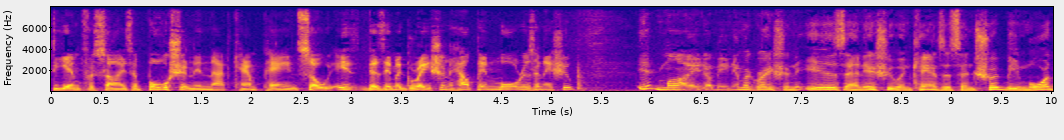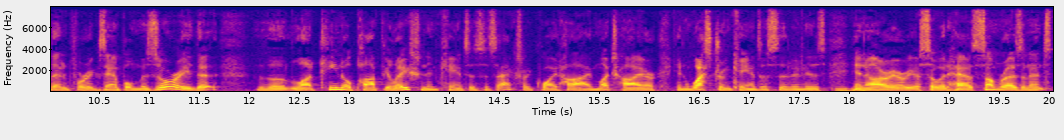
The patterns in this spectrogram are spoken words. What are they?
de emphasize abortion in that campaign. So, is, does immigration help him more as an issue? It might. I mean, immigration is an issue in Kansas and should be more than, for example, Missouri. The, the Latino population in Kansas is actually quite high, much higher in western Kansas than it is mm-hmm. in our area. So it has some resonance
